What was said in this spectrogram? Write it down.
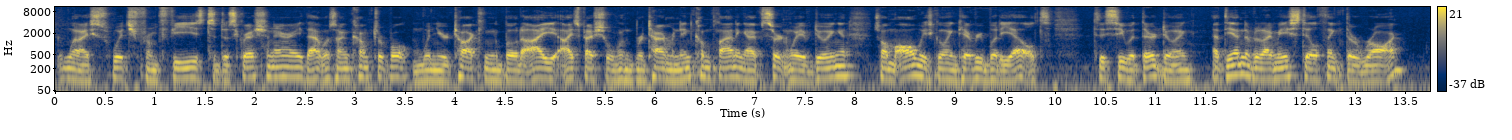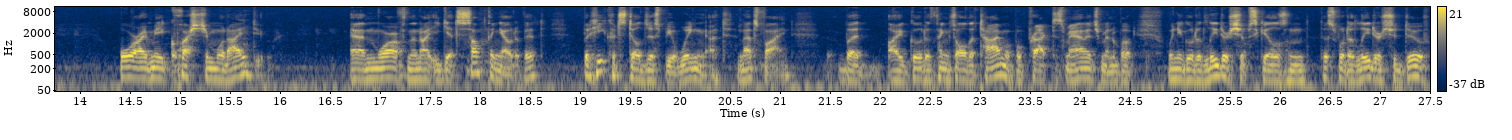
when I switched from fees to discretionary, that was uncomfortable. When you're talking about I, I special in retirement income planning, I have a certain way of doing it. So I'm always going to everybody else to see what they're doing. At the end of it, I may still think they're wrong, or I may question what I do. And more often than not, you get something out of it but he could still just be a wingnut, and that's fine. But I go to things all the time about practice management, about when you go to leadership skills, and this is what a leader should do.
